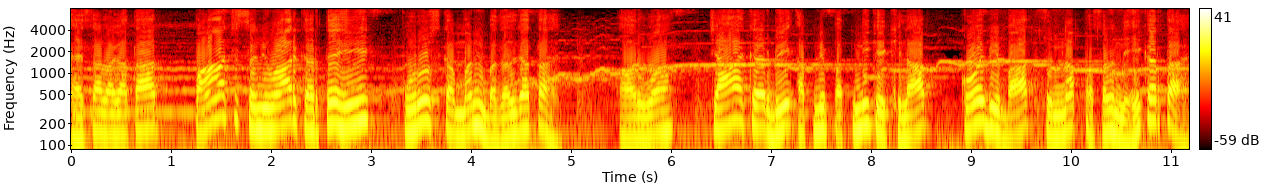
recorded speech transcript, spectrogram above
ऐसा लगातार पाँच शनिवार करते ही पुरुष का मन बदल जाता है और वह चाह कर भी अपनी पत्नी के खिलाफ कोई भी बात सुनना पसंद नहीं करता है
